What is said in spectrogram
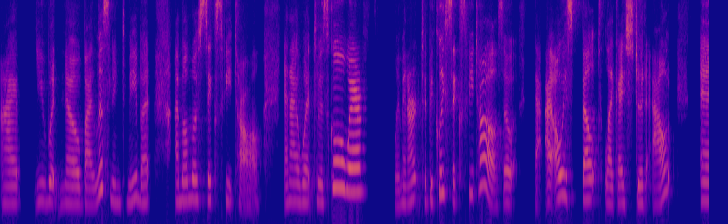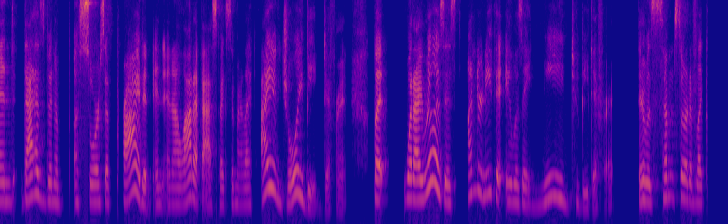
I you wouldn't know by listening to me, but I'm almost six feet tall, and I went to a school where women aren't typically six feet tall, so I always felt like I stood out. And that has been a, a source of pride in, in, in a lot of aspects of my life. I enjoy being different. But what I realized is underneath it, it was a need to be different there was some sort of like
